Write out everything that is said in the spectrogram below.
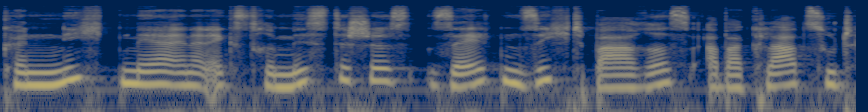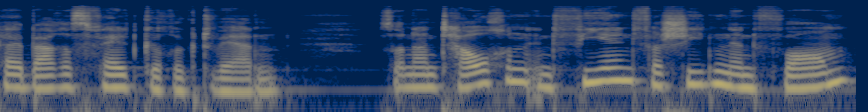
können nicht mehr in ein extremistisches, selten sichtbares, aber klar zuteilbares Feld gerückt werden, sondern tauchen in vielen verschiedenen Formen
